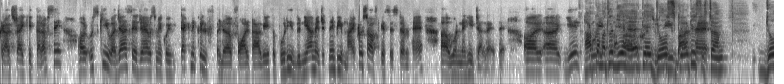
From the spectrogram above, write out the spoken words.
क्राउड स्ट्राइक की तरफ़ से। और उसकी वजह से जो है उसमें कोई टेक्निकल फॉल्ट आ गई तो पूरी दुनिया में जितने भी माइक्रोसॉफ्ट के सिस्टम है वो नहीं चल रहे थे। और ये आपका मतलब ये है कि जो सिक्योरिटी सिस्टम जो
